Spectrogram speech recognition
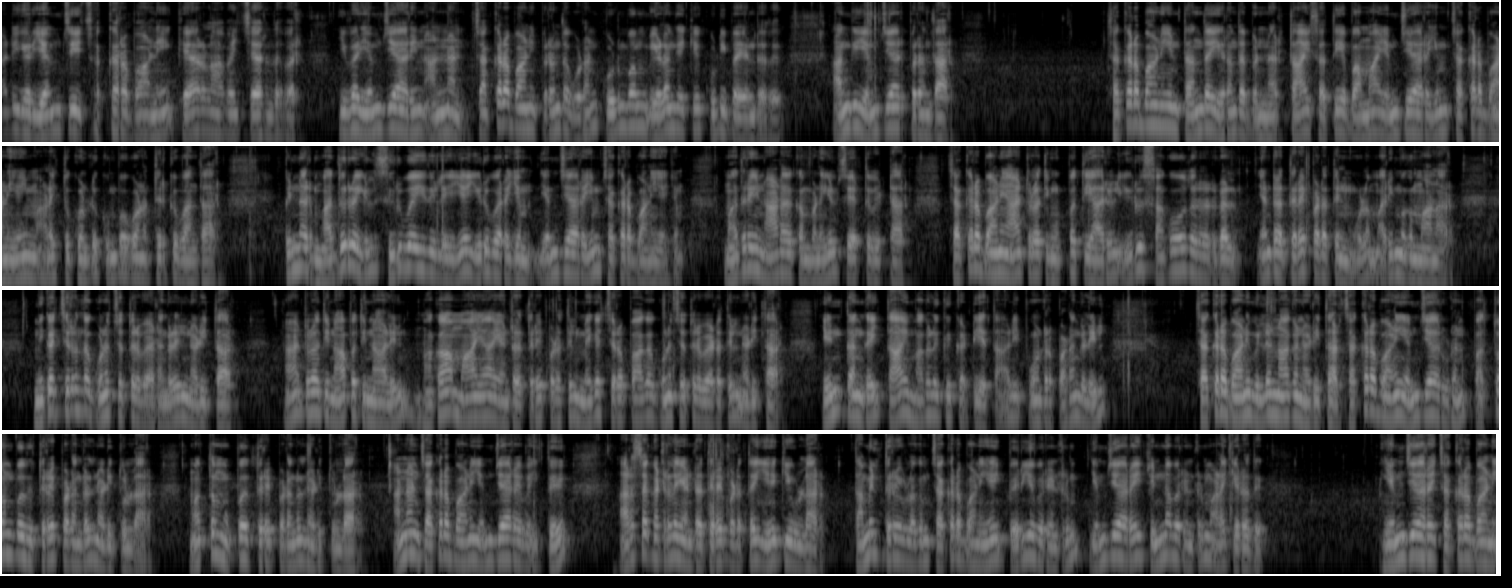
நடிகர் M. G. Chakrapani கேரளாவைச் சேர்ந்தவர். இவர் எம்ஜிஆரின் அண்ணன். சக்கரபாணி பிறந்தவுடன் குடும்பம் இலங்கைக்கு குடிபெயர்ந்தது. அங்கு எம்ஜிஆர் பிறந்தார். சக்கரபாணியின் தந்தை இறந்த பின்னர் தாய் சத்யபாமா எம்ஜிஆரையும் சக்கரபாணியையும் அழைத்து கொண்டு கும்பகோணத்திற்கு வந்தார். பின்னர் மதுரையில் சிறுவயதிலேயே இருவரையும் எம்ஜிஆரையும் சக்கரபாணியையும் மதுரை நாடக கம்பெனியில் சேர்த்துவிட்டார் சக்கரபாணி ஆயிரத்தி தொள்ளாயிரத்தி முப்பத்தி ஆறில் இரு சகோதரர்கள் என்ற திரைப்படத்தின் மூலம் அறிமுகமானார். மிகச்சிறந்த குணச்சித்திர வேடங்களில் நடித்தார். ஆயிரத்தி தொள்ளாயிரத்தி நாற்பத்தி நாலில் மகா மாயா என்ற திரைப்படத்தில் மிகச்சிறப்பாக குணச்சத்திர குணச்சித்திர வேடத்தில் நடித்தார். என் தங்கை தாய் மகளுக்கு கட்டிய தாலி போன்ற படங்களில் சக்கரபாணி வில்லனாக நடித்தார். சக்கரபாணி எம்ஜிஆருடன் பத்தொன்பது திரைப்படங்கள் நடித்துள்ளார். மொத்தம் முப்பது திரைப்படங்கள் நடித்துள்ளார். அண்ணன் சக்கரபாணி எம்ஜிஆரை வைத்து அரச கட்டளை என்ற திரைப்படத்தை இயக்கியுள்ளார். தமிழ் திரையுலகம் சக்கரபாணியை பெரியவர் என்றும் எம்ஜிஆரை சின்னவர் என்றும் அழைக்கிறது. எம்ஜிஆரை சக்கரபாணி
